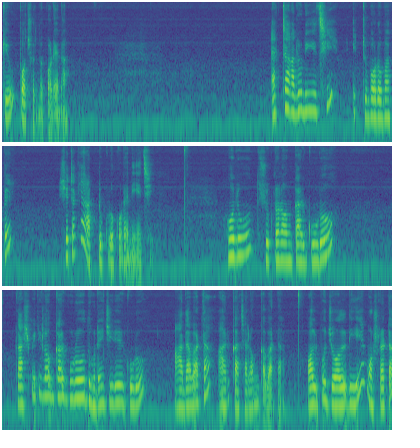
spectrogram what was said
কেউ পছন্দ করে না। একটা আলু নিয়েছি, একটু বড় মাপের, সেটাকে আট টুকরো করে নিয়েছি। হলুদ, শুকনো লঙ্কার গুঁড়ো, কাশ্মীরি লঙ্কার গুঁড়ো, ধনে জিরের গুঁড়ো, আদা বাটা আর কাঁচা লঙ্কা বাটা। অল্প জল দিয়ে মশলাটা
